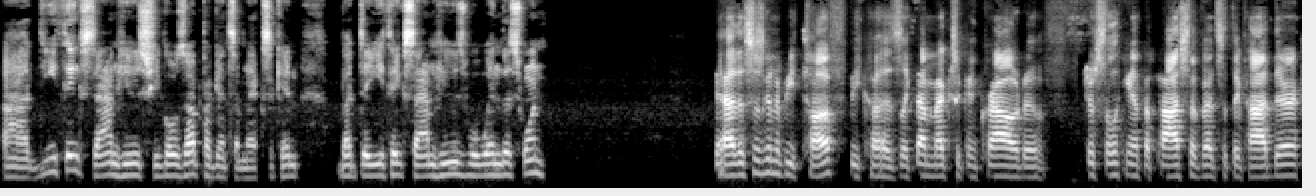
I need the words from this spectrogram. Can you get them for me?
uh, do you think Sam Hughes, she goes up against a Mexican, but do you think Sam Hughes will win this one? Yeah, this is going to be tough because, like, that Mexican crowd of just looking at the past events that they've had there,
